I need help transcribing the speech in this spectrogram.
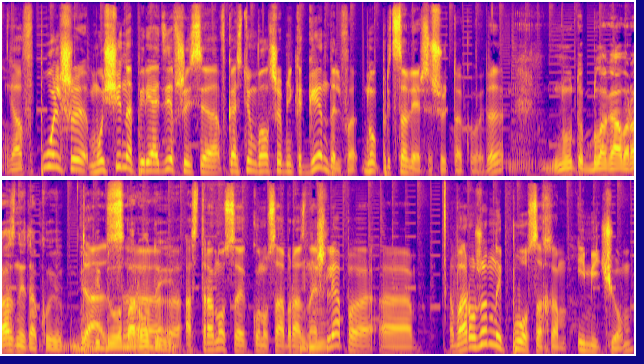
А В Польше мужчина, переодевшийся в костюм волшебника Гэндальфа, ну, представляешь, что это такое, да? Ну, это благообразный такой, Да, с, белобородый. э, остроносая конусообразная Мгм. шляпа, э, вооруженный посохом и мечом,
